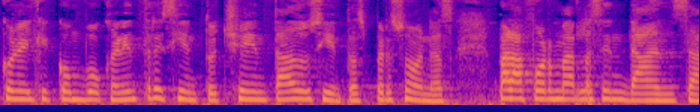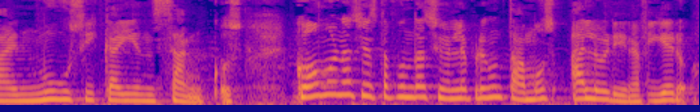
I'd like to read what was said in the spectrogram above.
con el que convocan entre 180 a 200 personas para formarlas en danza, en música y en zancos. ¿Cómo nació esta fundación? Le preguntamos a Lorena Figueroa.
